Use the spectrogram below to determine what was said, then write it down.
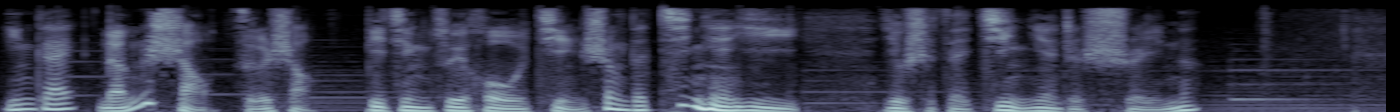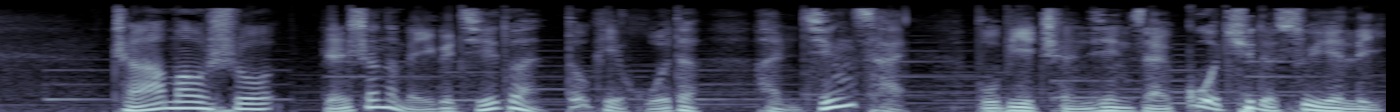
应该能少则少，毕竟最后仅剩的纪念意义，又是在纪念着谁呢？陈阿猫说，人生的每一个阶段都可以活得很精彩，不必沉浸在过去的岁月里，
